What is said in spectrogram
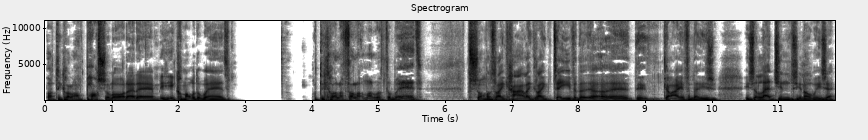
what they call an apostle or a, um, he, he come up with a word. What they call a fellow, what's the word? Someone's like high, like like David, uh, uh, the Goliath, and he's he's a legend. You know, he's a,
